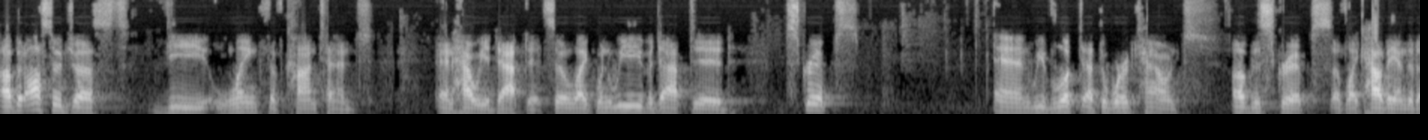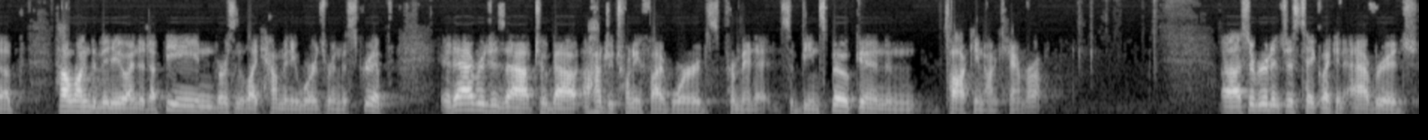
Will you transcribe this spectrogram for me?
uh, but also just the length of content and how we adapt it. So like when we've adapted scripts, and we've looked at the word count of the scripts of like how they ended up, how long the video ended up being versus like how many words were in the script. It averages out to about 125 words per minute, so being spoken and talking on camera. Uh, so if we were to just take like an average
